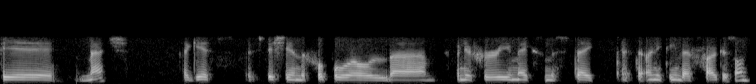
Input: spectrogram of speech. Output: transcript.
fair match. I guess especially in the football world, um, when a referee makes a mistake, that's the only thing they focus on.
